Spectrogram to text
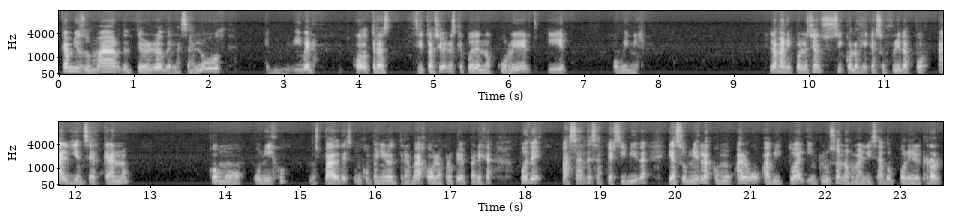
cambios de humor, deterioro de la salud y bueno, otras situaciones que pueden ocurrir, ir o venir. La manipulación psicológica sufrida por alguien cercano, como un hijo, los padres, un compañero de trabajo o la propia pareja, puede pasar desapercibida y asumirla como algo habitual, incluso normalizado por el rol.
